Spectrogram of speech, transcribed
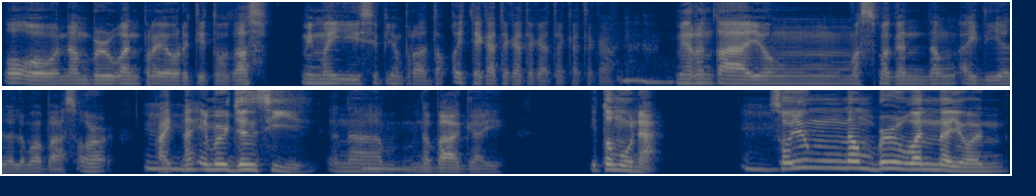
oo, number one priority to. Tapos may maiisip yung product, uy, teka, teka, teka, teka, teka. Mm. Meron tayong mas magandang idea na lumabas or kahit na Mm. emergency na, Mm. na bagay, ito muna. Mm. So yung number one na yon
